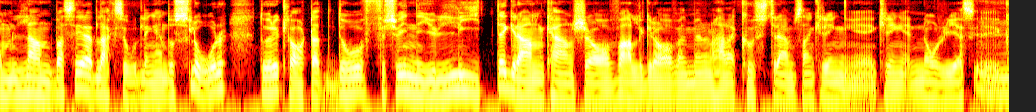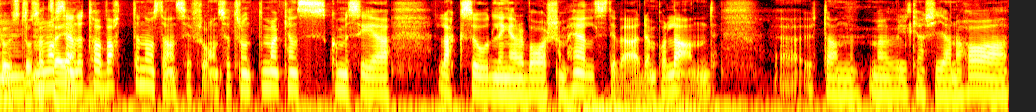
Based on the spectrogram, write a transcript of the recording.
om landbaserad laxodling ändå slår? Då är det klart att då försvinner ju lite grann kanske av vallgraven med den här kustremsan kring, kring Norges eh, kust. Och så man måste säga. ändå ta vatten någonstans ifrån. Så jag tror inte man kan, kommer se laxodlingar var som helst i världen på land. Eh, utan man vill kanske gärna ha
